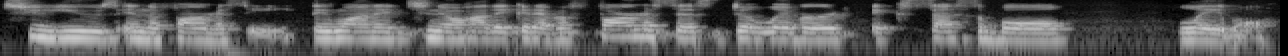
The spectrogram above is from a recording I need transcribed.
to use in the pharmacy. They wanted to know how they could have a pharmacist delivered accessible label.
